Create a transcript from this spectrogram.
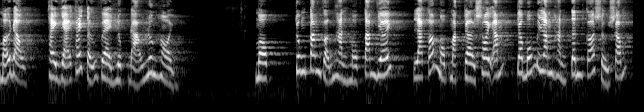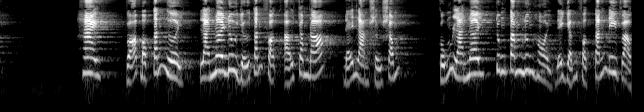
Mở đầu, thầy dạy Thái tử về luật đạo luân hồi. Một, trung tâm vận hành một tam giới là có một mặt trời soi ấm cho 45 hành tinh có sự sống. Hai, vỏ bọc tánh người là nơi lưu giữ tánh Phật ở trong đó để làm sự sống cũng là nơi trung tâm luân hồi để dẫn Phật tánh đi vào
